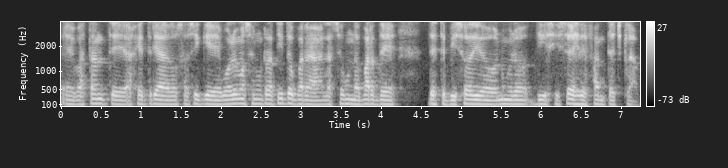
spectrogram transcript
eh, bastante ajetreados, así que volvemos en un ratito para la segunda parte de este episodio número 16 de Fantech Club.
